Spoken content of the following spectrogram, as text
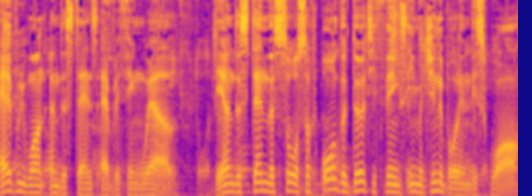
everyone understands everything well. They understand the source of all the dirty things imaginable in this war.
